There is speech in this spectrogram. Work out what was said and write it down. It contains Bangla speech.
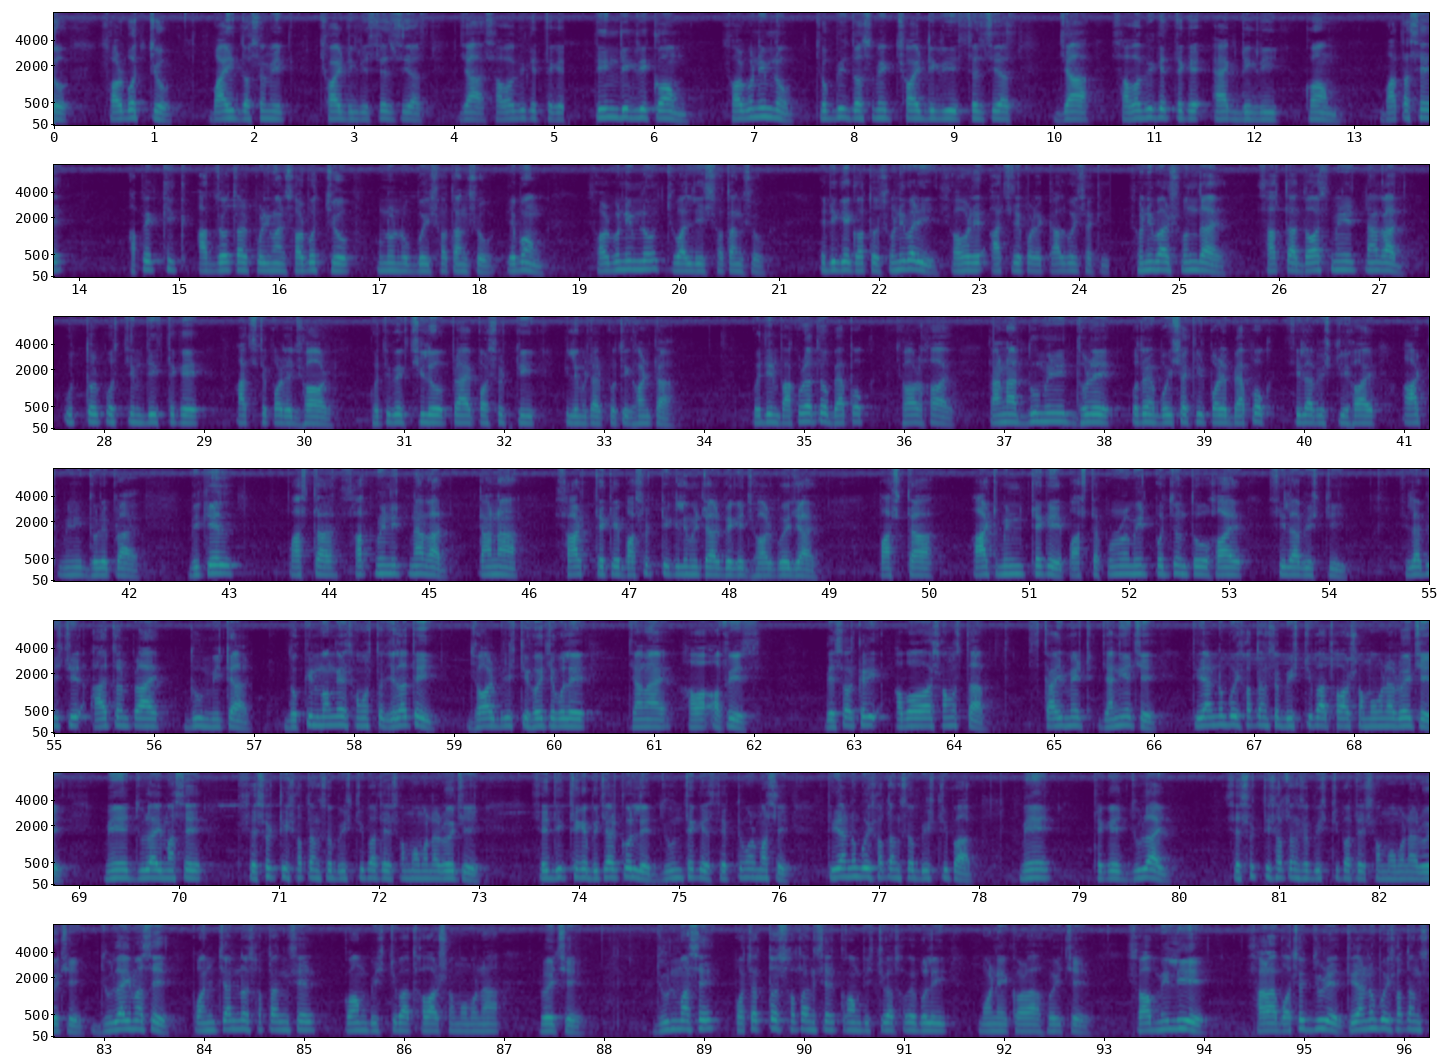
সর্বোচ্চ বাইশ দশমিক ছয় ডিগ্রি সেলসিয়াস, যা স্বাভাবিকের থেকে তিন ডিগ্রি কম। সর্বনিম্ন চব্বিশ দশমিক ছয় ডিগ্রি সেলসিয়াস, যা স্বাভাবিকের থেকে এক ডিগ্রি কম। বাতাসে আপেক্ষিক আর্দ্রতার পরিমাণ সর্বোচ্চ উননব্বই শতাংশ এবং সর্বনিম্ন চুয়াল্লিশ শতাংশ। এদিকে গত শনিবারই শহরে আছড়ে পড়ে কালবৈশাখী। শনিবার সন্ধ্যায় সাতটা দশ মিনিট নাগাদ উত্তর পশ্চিম দিক থেকে আছড়ে পড়ে ঝড়। গতিবেগ ছিল প্রায় পঁয়ষট্টি কিলোমিটার প্রতি ঘণ্টা। ওই দিন বাঁকুড়াতেও ব্যাপক ঝড় হয়। টানা দু মিনিট ধরে প্রথমে বৈশাখীর পরে ব্যাপক শিলাবৃষ্টি হয় আট মিনিট ধরে প্রায়। বিকেল পাঁচটা সাত মিনিট নাগাদ টানা ষাট থেকে বাষট্টি কিলোমিটার বেগে ঝড় বয়ে যায়। পাঁচটা আট মিনিট থেকে পাঁচটা পনেরো মিনিট পর্যন্ত হয় শিলাবৃষ্টি। শিলাবৃষ্টির আয়তন প্রায় দু মিটার। দক্ষিণবঙ্গের সমস্ত জেলাতেই ঝড় বৃষ্টি হয়েছে বলে জানায় হাওয়া অফিস। বেসরকারি আবহাওয়া সংস্থা স্কাইমেট জানিয়েছে, তিরানব্বই শতাংশ বৃষ্টিপাত হওয়ার সম্ভাবনা রয়েছে। মে, জুলাই মাসে ছেষট্টি শতাংশ বৃষ্টিপাতের সম্ভাবনা রয়েছে। সেই দিক থেকে বিচার করলে জুন থেকে সেপ্টেম্বর মাসে তিরানব্বই শতাংশ বৃষ্টিপাত। মে থেকে জুলাই ছেষট্টি শতাংশ বৃষ্টিপাতের সম্ভাবনা রয়েছে। জুলাই মাসে পঞ্চান্ন শতাংশের কম বৃষ্টিপাত হওয়ার সম্ভাবনা রয়েছে। জুন মাসে পঁচাত্তর শতাংশের কম বৃষ্টিপাত হবে বলেই মনে করা হয়েছে। সব মিলিয়ে সারা বছর জুড়ে তিরানব্বই শতাংশ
